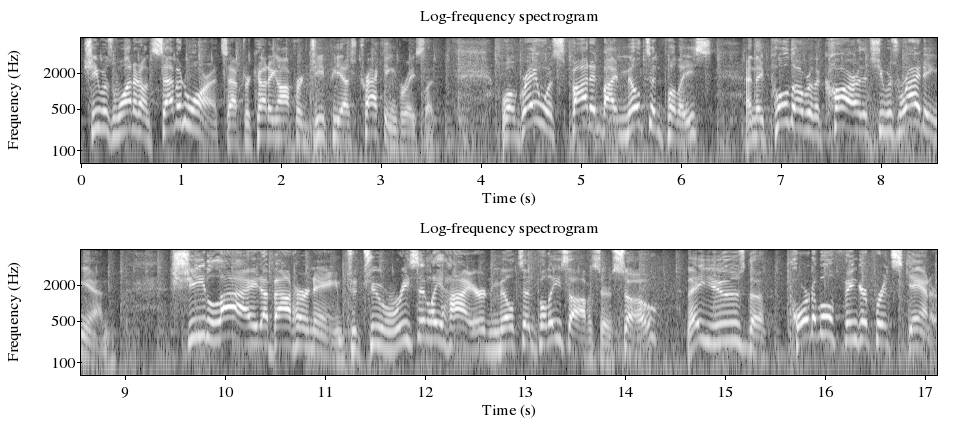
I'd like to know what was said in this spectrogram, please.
She was wanted on seven warrants after cutting off her GPS tracking bracelet. Well, Gray was spotted by Milton police and they pulled over the car that she was riding in. She lied about her name to two recently hired Milton police officers. So they used the portable fingerprint scanner.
